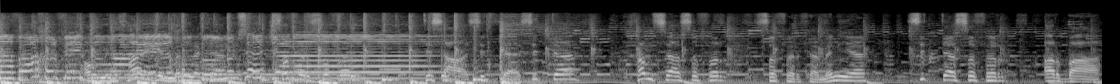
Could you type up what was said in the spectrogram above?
المفاخر في تواريخكم. مسجله صفر صفر تسعة ستة ستة خمسة صفر صفر ثمانية. ستة صفر أربعة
